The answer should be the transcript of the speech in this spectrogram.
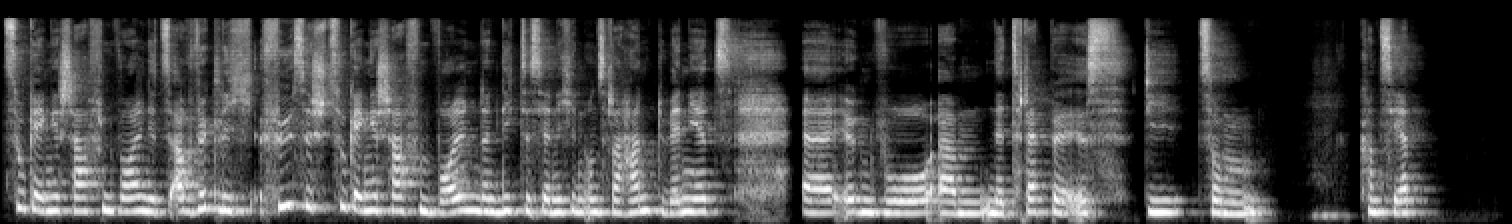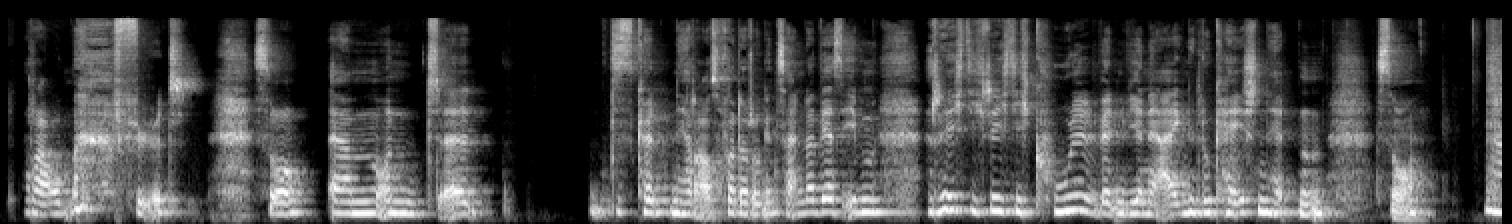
Zugänge schaffen wollen, jetzt auch wirklich physisch Zugänge schaffen wollen, dann liegt es ja nicht in unserer Hand, wenn jetzt äh, irgendwo ähm, eine Treppe ist, die zum Konzert Raum führt. So ähm, und äh, das könnten Herausforderungen sein. Da wäre es eben richtig, richtig cool, wenn wir eine eigene Location hätten. So. Ja.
